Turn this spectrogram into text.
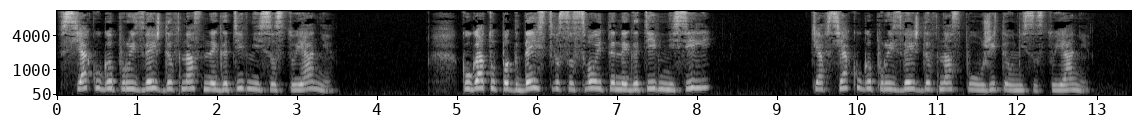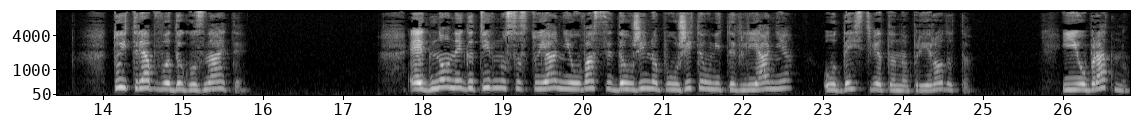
всякога произвежда в нас негативни състояния. Когато пък действа със своите негативни сили, тя всякога произвежда в нас положителни състояния. Той трябва да го знаете. Едно негативно състояние у вас се дължи на положителните влияния от действията на природата. И обратно,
